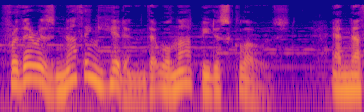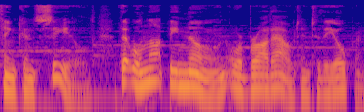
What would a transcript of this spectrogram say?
For there is nothing hidden that will not be disclosed, and nothing concealed that will not be known or brought out into the open.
